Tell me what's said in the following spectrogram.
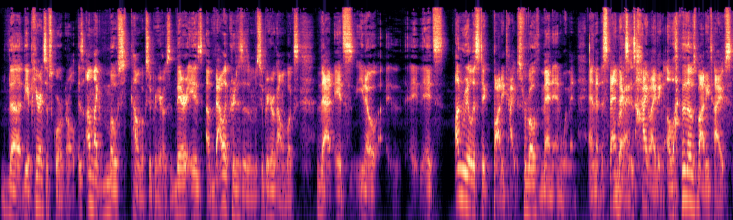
the the appearance of Squirrel Girl is unlike most comic book superheroes. There is a valid criticism of superhero comic books that it's you know it's unrealistic body types for both men and women, and that the spandex Right. is highlighting a lot of those body types,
